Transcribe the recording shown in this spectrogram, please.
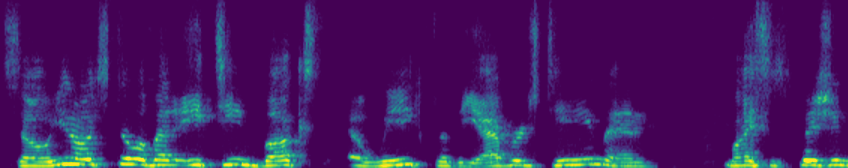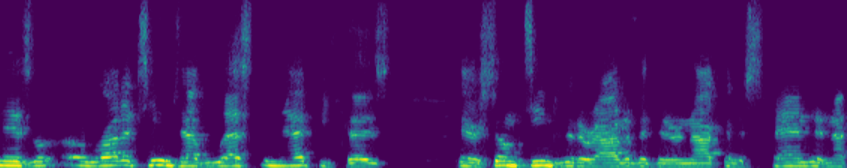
So you know, it's still about eighteen bucks a week for the average team, and my suspicion is a, a lot of teams have less than that because there are some teams that are out of it that are not going to spend. And uh,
